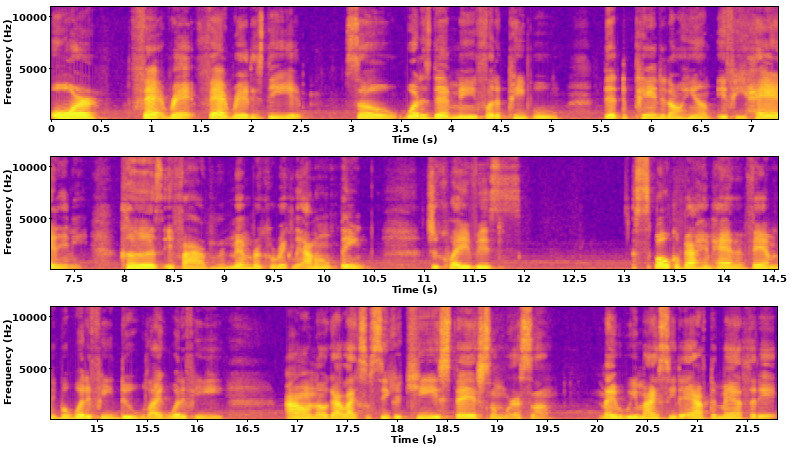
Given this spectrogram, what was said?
Or Fat Rat. Fat Rat is dead. So what does that mean for the people that depended on him if he had any? Because if I remember correctly, I don't think Jaquavis spoke about him having family, but what if he do? Like, what if he I don't know, got like some secret kids stashed somewhere or something. Maybe we might see the aftermath of that.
